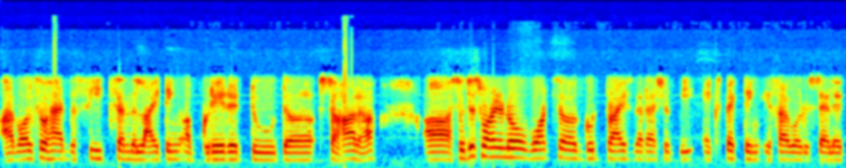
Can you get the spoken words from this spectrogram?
I've also had the seats and the lighting upgraded to the Sahara. Uh, so just want to know what's a good price that I should be expecting if I were to sell it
